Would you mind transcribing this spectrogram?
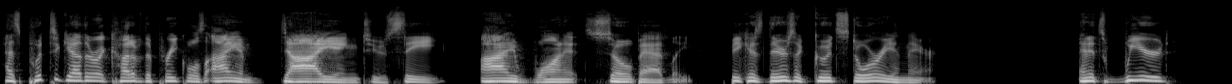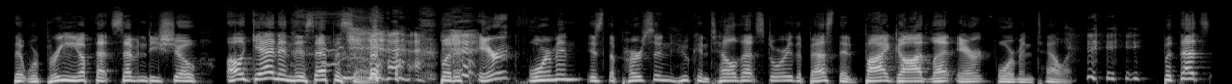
has put together a cut of the prequels I am dying to see. I want it so badly because there's a good story in there. And it's weird that we're bringing up that 70s show again in this episode. but if Eric Forman is the person who can tell that story the best, then by God, let Eric Forman tell it. but that's,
